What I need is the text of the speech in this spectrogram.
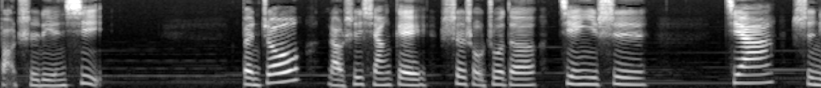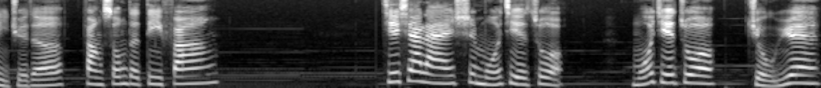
保持联系。本周老师想给射手座的建议是：家是你觉得放松的地方。接下来是摩羯座，摩羯座九月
